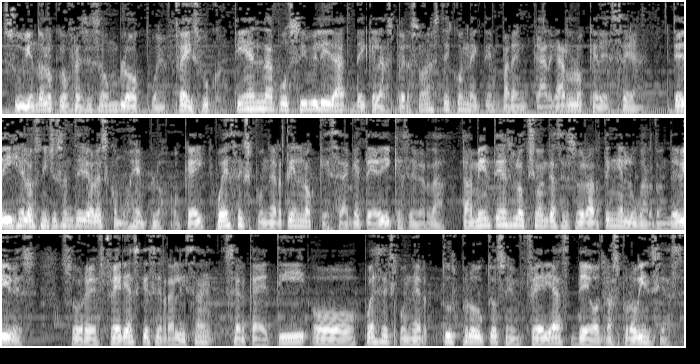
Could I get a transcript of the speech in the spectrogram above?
Subiendo lo que ofreces a un blog o en Facebook, tienes la posibilidad de que las personas te conecten para encargar lo que desean. Te dije los nichos anteriores como ejemplo, ¿ok? Puedes exponerte en lo que sea que te dediques de verdad. También tienes la opción de asesorarte en el lugar donde vives, sobre ferias que se realizan cerca de ti o puedes exponer tus productos en ferias de otras provincias.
